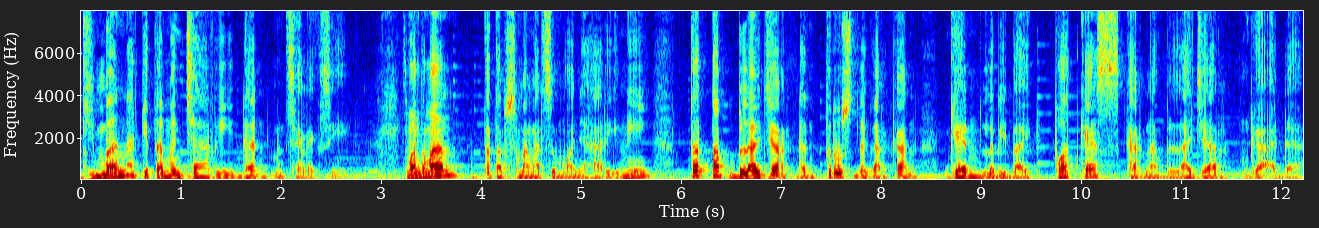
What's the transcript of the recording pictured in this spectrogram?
gimana kita mencari dan menseleksi. Teman-teman, tetap semangat semuanya hari ini. Tetap belajar dan terus dengarkan Gen Lebih Baik Podcast karena belajar nggak ada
